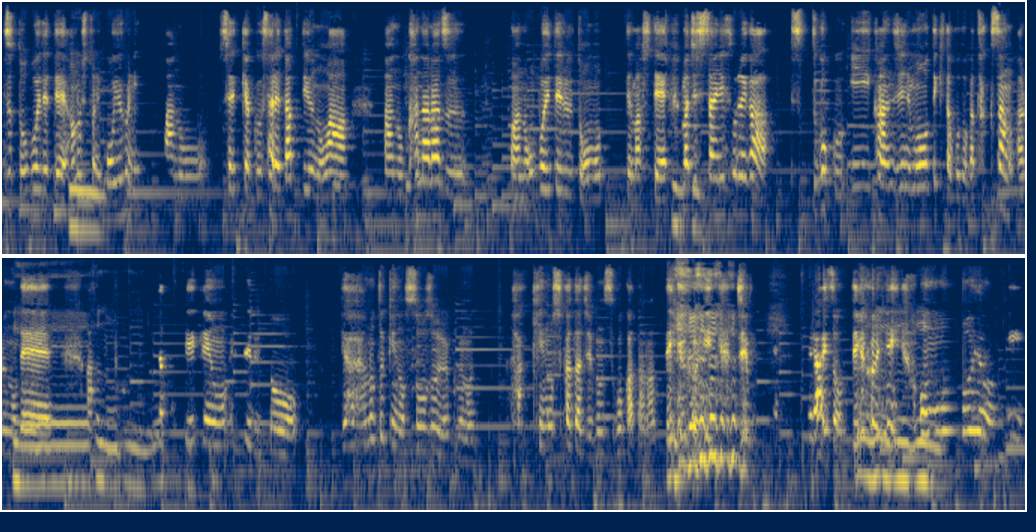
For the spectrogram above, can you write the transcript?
ずっと覚えてて、あの人にこういうふうにあの接客されたっていうのはあの必ずあの覚えてると思ってまして、まあ、実際にそれがすごくいい感じに戻ってきたことがたくさんあるので、あの、うん、経験を得てるといやあの時の想像力の発揮の仕方自分すごかったなっていうふうに 自分偉いぞっていうふうに思うように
